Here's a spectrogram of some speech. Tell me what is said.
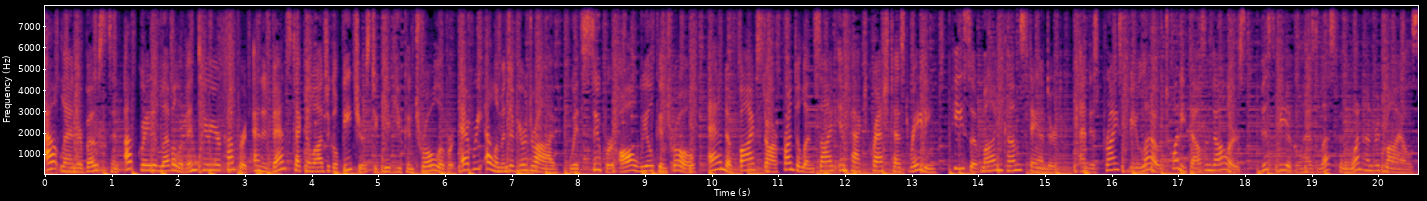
Outlander boasts an upgraded level of interior comfort and advanced technological features to give you control over every element of your drive. With super all-wheel control and a five-star frontal and side impact crash test rating, peace of mind comes standard and is priced below $20,000. This vehicle has less than 100 miles.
